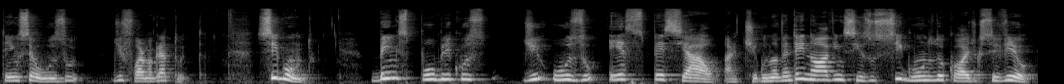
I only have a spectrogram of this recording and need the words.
têm o seu uso de forma gratuita. Segundo, bens públicos de uso especial, artigo 99, inciso 2 do Código Civil.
